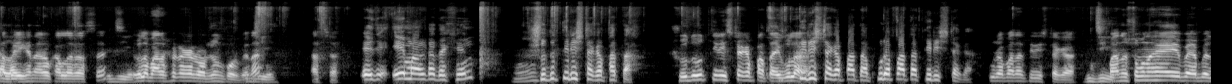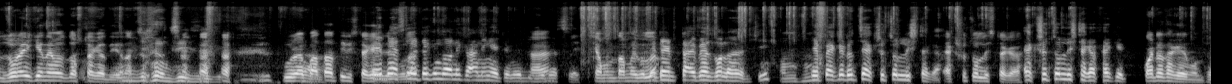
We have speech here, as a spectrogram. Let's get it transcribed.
কালার। এখানে আরও কালার আছে। এগুলো বারোশো টাকা ডজন পড়বে না? আচ্ছা। এই যে এই মালটা দেখেন শুধু তিরিশ টাকা পাতা। শুধু তিরিশ টাকা পাতা এগুলা? তিরিশ টাকা পাতা পুরো পাতা তিরিশ টাকা। পুরা পাতা তিরিশ টাকা? জি। মানুষ মনে হয় জোড়াই কিনে দশ টাকা দিয়ে না? জি জি। পুরা পাতা তিরিশ টাকা এই এগুলা। ব্যাসলাইটটা কিন্তু অনেক রানিং আইটেম এই হ্যাঁ। ব্যাসলাইট কেমন দাম এগুলো? এটা টাইব্যাস বলা হয় আর কি। এই প্যাকেট হচ্ছে একশো চল্লিশ টাকা। একশো চল্লিশ টাকা? একশো চল্লিশ টাকা প্যাকেট কয়টা থাকে এর মধ্যে?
